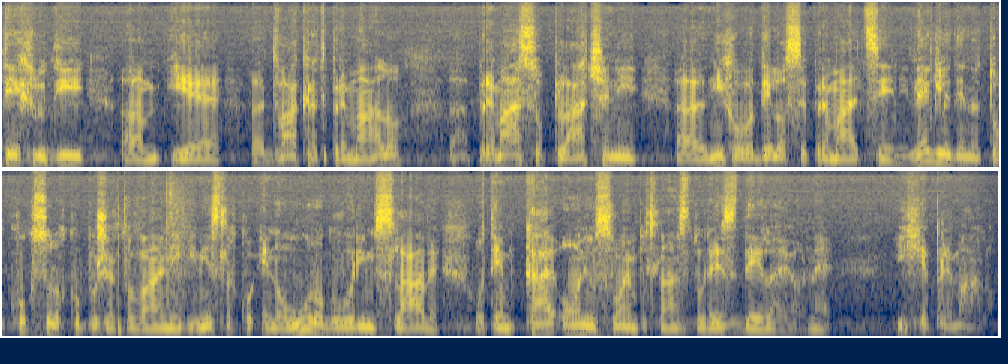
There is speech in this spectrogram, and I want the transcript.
teh ljudi um, je uh, dvakrat premalo, uh, premalo so plačeni, uh, njihovo delo se premalo ceni. Ne glede na to, koliko so lahko požrtovalni in jaz lahko eno uro govorim slave o tem, kaj oni v svojem poslanstvu res delajo, ne, jih je premalo.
